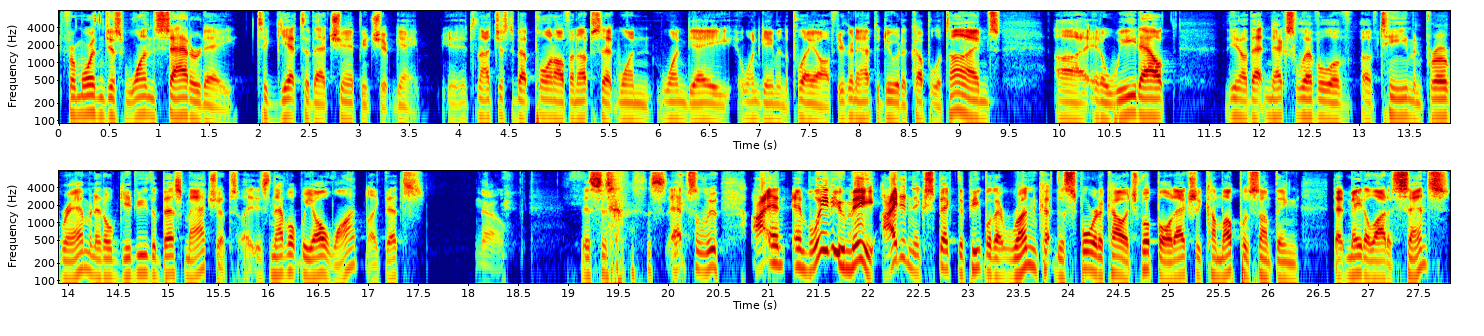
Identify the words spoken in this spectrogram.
for more than just one Saturday to get to that championship game. It's not just about pulling off an upset one one day, one game in the playoff. You're going to have to do it a couple of times. Uh, it'll weed out, you know, that next level of of team and program, and it'll give you the best matchups. Isn't that what we all want? Like that's no. this is, this is absolute. I, and and believe you me, I didn't expect the people that run co- the sport of college football to actually come up with something that made a lot of sense.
